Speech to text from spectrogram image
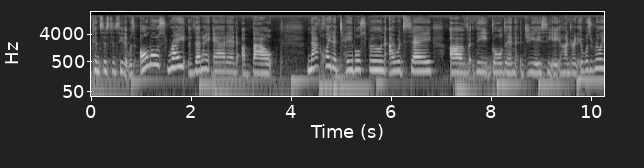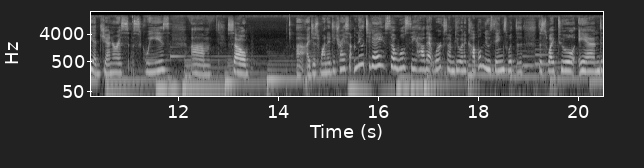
consistency that was almost right, then I added about not quite a tablespoon, I would say, of the Golden GAC 800. It was really a generous squeeze. Um, so uh, I just wanted to try something new today, so we'll see how that works. I'm doing a couple new things with the, the swipe tool and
